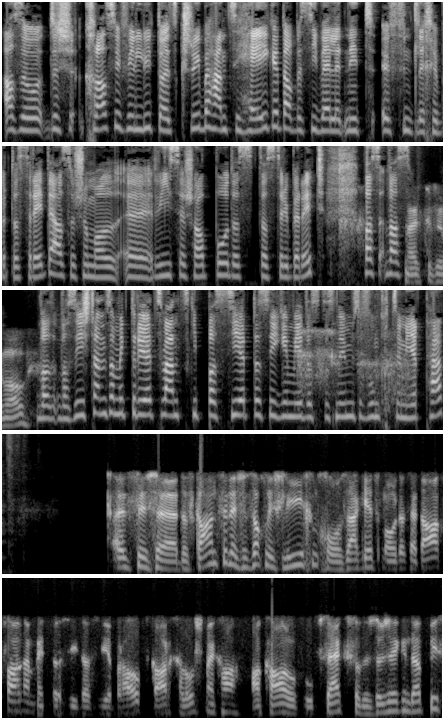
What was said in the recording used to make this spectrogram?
also, das ist krass, wie viele Leute da jetzt geschrieben haben, sie hegen, aber sie wollen nicht öffentlich über das reden. Also schon mal, äh, riesen Chapeau, dass, dass du darüber redest. Was, was, was, was ist denn so mit 23 passiert, dass irgendwie, dass das nicht mehr so funktioniert hat? Es ist, äh, das Ganze ist so ein bisschen schleichend gekommen, sag jetzt mal. Das hat angefangen mit, dass ich, dass ich überhaupt gar keine Lust mehr hatte, hatte auf, auf Sex oder sonst irgendetwas.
